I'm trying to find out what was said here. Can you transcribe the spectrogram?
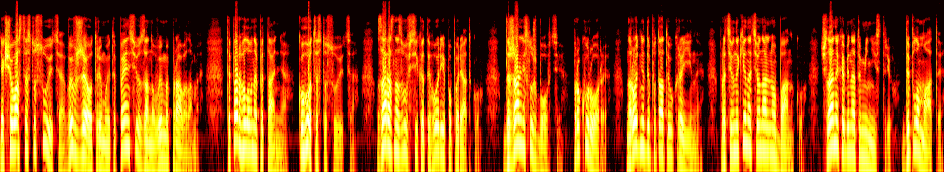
Якщо вас це стосується, ви вже отримуєте пенсію за новими правилами. Тепер головне питання: кого це стосується? Зараз назву всі категорії по порядку: державні службовці, прокурори, народні депутати України, працівники Національного банку, члени Кабінету міністрів, дипломати,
